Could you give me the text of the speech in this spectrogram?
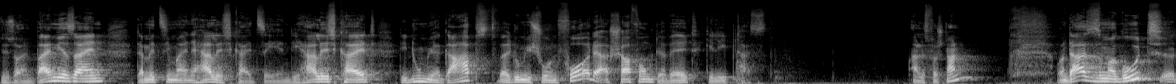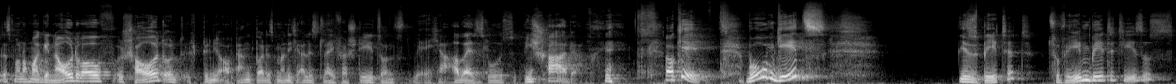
Sie sollen bei mir sein, damit sie meine Herrlichkeit sehen. Die Herrlichkeit, die du mir gabst, weil du mich schon vor der Erschaffung der Welt geliebt hast. Alles verstanden? Und da ist es immer gut, dass man nochmal genau drauf schaut. Und ich bin ja auch dankbar, dass man nicht alles gleich versteht, sonst wäre ich ja arbeitslos. Wie schade. okay, worum geht's? Jesus betet. Zu wem betet Jesus?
